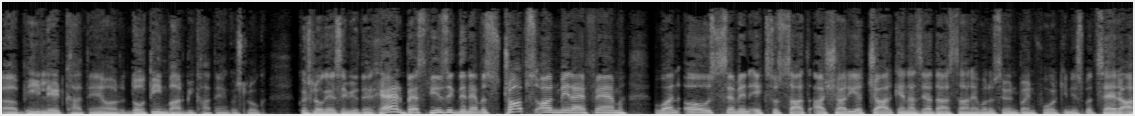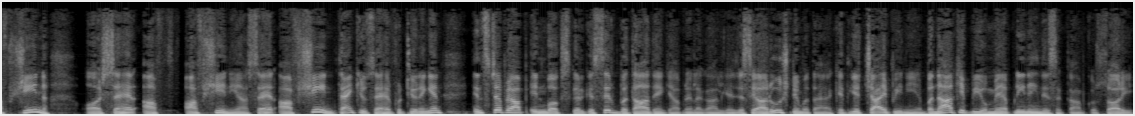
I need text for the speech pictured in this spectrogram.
भी लेट खाते हैं, और दो तीन बार भी खाते हैं कुछ लोग। कुछ लोग ऐसे भी होते हैं। खैर best music the never stops on मेरा F M one O seven एक सौ सात आशारिया चार कहना ज़्यादा आसान है one O seven point four की नस्बत। सहर आफशीन और सहर आफ, आफशीन या Sahar Afsheen. Thank you Sahar for tuning in insta पे आप इनबॉक्स करके सिर्फ़ बता दें कि आपने लगा लिया। जैसे आरुष ने बताया कि ये चाय पीनी है बना के पियो मैं अपनी नहीं दे सकता आपको sorry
